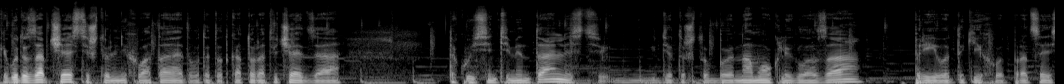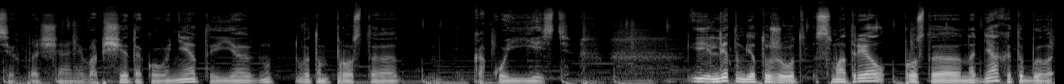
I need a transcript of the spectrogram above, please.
какой-то запчасти, что ли, не хватает, вот этот, который отвечает за такую сентиментальность, где-то, чтобы намокли глаза при вот таких вот процессах прощания. Вообще такого нет, и я ну, в этом просто какой есть. И летом я тоже вот смотрел, просто на днях это было,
